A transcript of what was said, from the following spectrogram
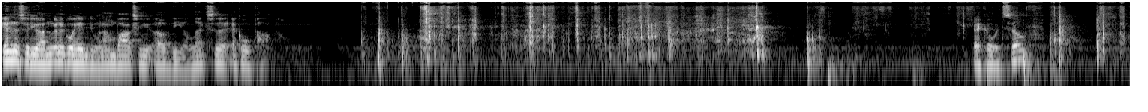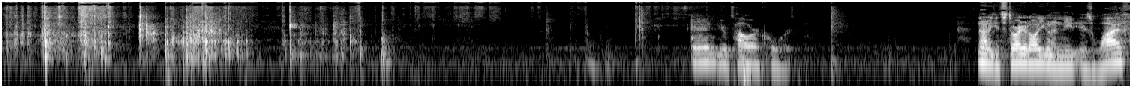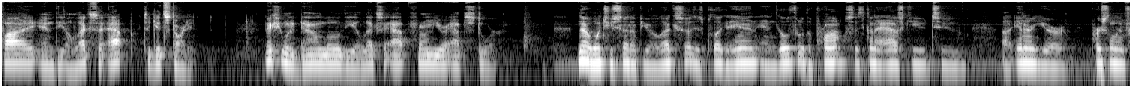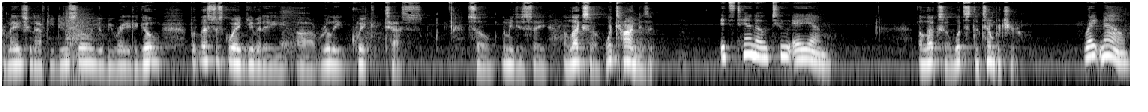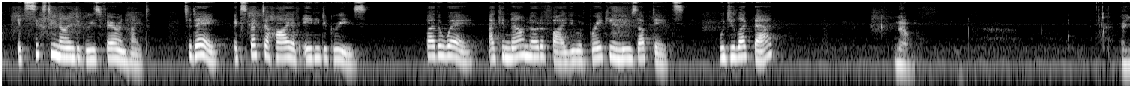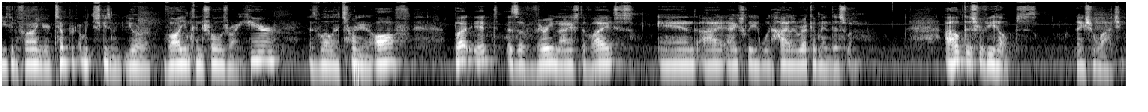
In this video, I'm gonna go ahead and do an unboxing of the Alexa Echo Pop. Echo itself. And your power cord. Now to get started, all you're gonna need is Wi-Fi and the Alexa app to get started. Next, you wanna download the Alexa app from your app store. Now, once you set up your Alexa, just plug it in and go through the prompts. It's gonna ask you to uh, enter your personal information. After you do so, you'll be ready to go. But let's just go ahead and give it a uh, really quick test. So let me just say, Alexa, what time is it? It's 10.02 a.m. Alexa, what's the temperature? Right now, it's 69 degrees Fahrenheit. Today, expect a high of 80 degrees. By the way, I can now notify you of breaking news updates. Would you like that? No. And you can find your temperature, I mean, excuse me, your volume controls right here, as well as turning it off. But it is a very nice device, and I actually would highly recommend this one. I hope this review helps. Thanks for watching.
